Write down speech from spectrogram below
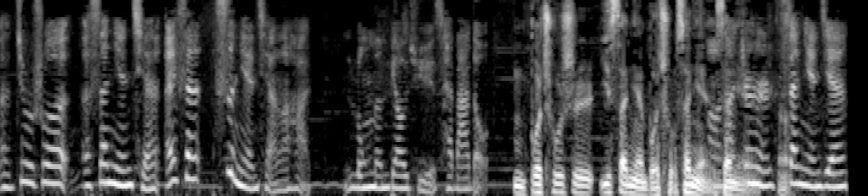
呃，就是说呃，三年前，哎，三四年前了哈，龙门镖局才八斗。嗯，播出是一三年播出，三年三年，真是三年间。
